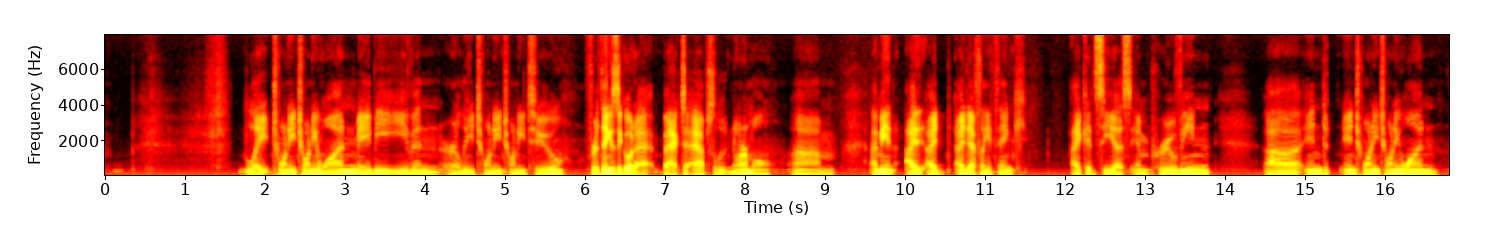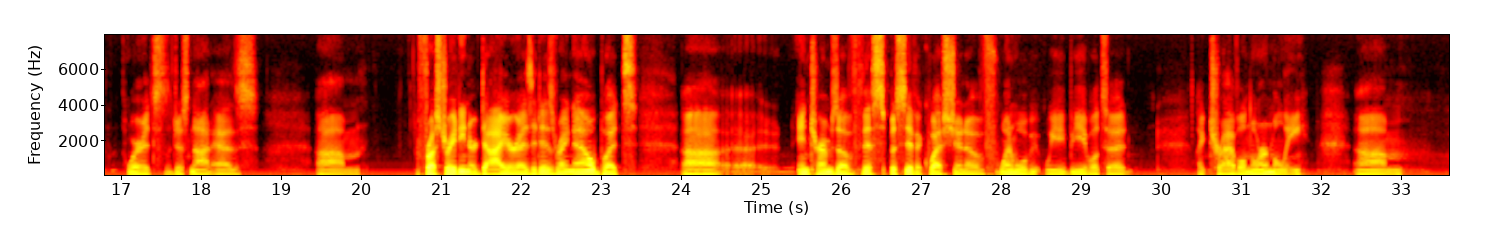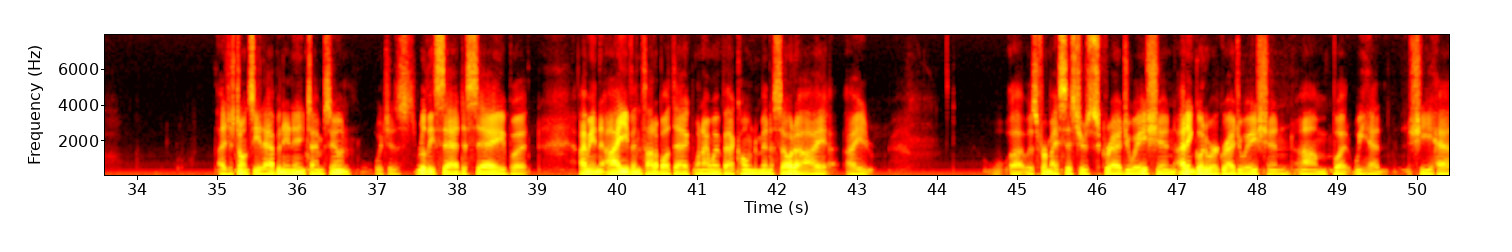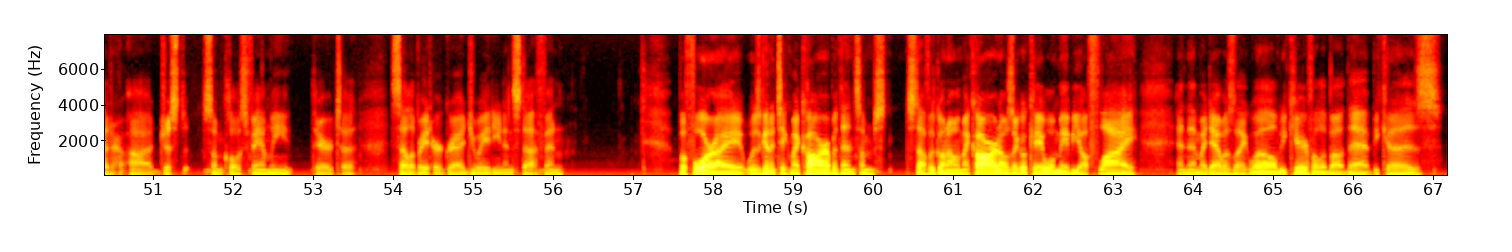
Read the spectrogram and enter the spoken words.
late 2021, maybe even early 2022, for things to go to back to absolute normal. Um, I mean, I, I I definitely think I could see us improving uh, in in 2021, where it's just not as um, frustrating or dire as it is right now. But uh, in terms of this specific question of when will we- we be able to like travel normally, um, I just don't see it happening anytime soon, which is really sad to say. But I mean, I even thought about that when I went back home to Minnesota. I I uh, it was for my sister's graduation. I didn't go to her graduation, um, but we had she had uh, just some close family there to celebrate her graduating and stuff. And before I was gonna take my car, but then some stuff was going on with my car, and I was like, okay, well maybe I'll fly. And then my dad was like, well, be careful about that because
